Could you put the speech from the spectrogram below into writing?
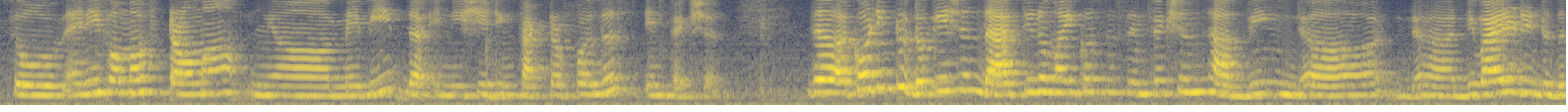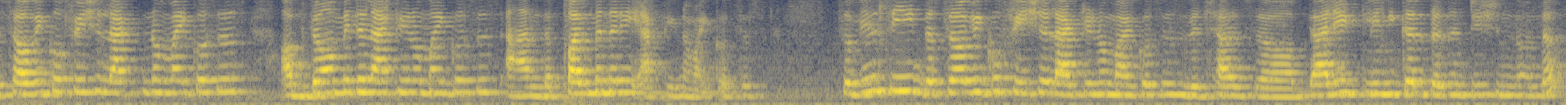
So any form of trauma uh, may be the initiating factor for this infection. The, according to Dokeshan, the actinomycosis infections have been uh, uh, divided into the cervicofacial actinomycosis, abdominal actinomycosis and the pulmonary actinomycosis. So we'll see the cervicofacial actinomycosis which has uh, varied clinical presentation on the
